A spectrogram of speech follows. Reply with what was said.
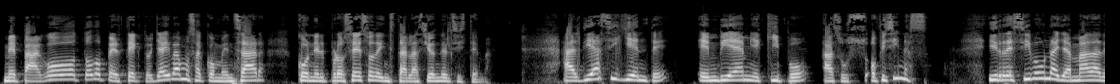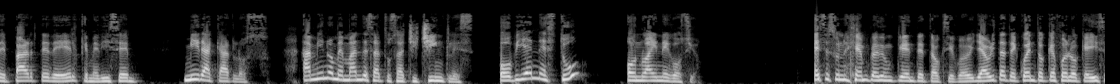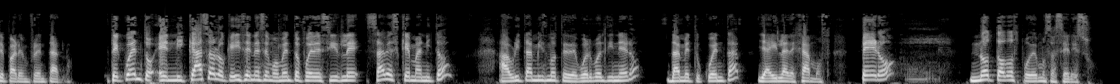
Me pagó todo perfecto. Ya íbamos a comenzar con el proceso de instalación del sistema. Al día siguiente envié a mi equipo a sus oficinas y recibo una llamada de parte de él que me dice, mira Carlos, a mí no me mandes a tus achichincles. O vienes tú o no hay negocio. Ese es un ejemplo de un cliente tóxico y ahorita te cuento qué fue lo que hice para enfrentarlo. Te cuento, en mi caso lo que hice en ese momento fue decirle, ¿sabes qué, manito? Ahorita mismo te devuelvo el dinero, dame tu cuenta y ahí la dejamos. Pero no todos podemos hacer eso.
